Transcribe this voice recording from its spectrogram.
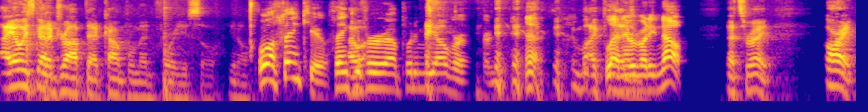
I always got to drop that compliment for you. So you know, well, thank you. Thank you for uh, putting me over. my pleasure. Letting everybody know. That's right. All right.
